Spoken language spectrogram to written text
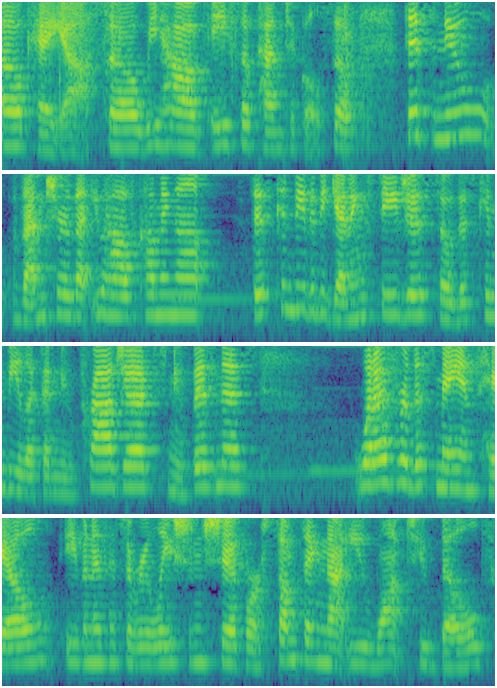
Okay, yeah. So we have Ace of Pentacles. So this new venture that you have coming up, this can be the beginning stages. So this can be like a new project, new business, whatever this may entail, even if it's a relationship or something that you want to build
